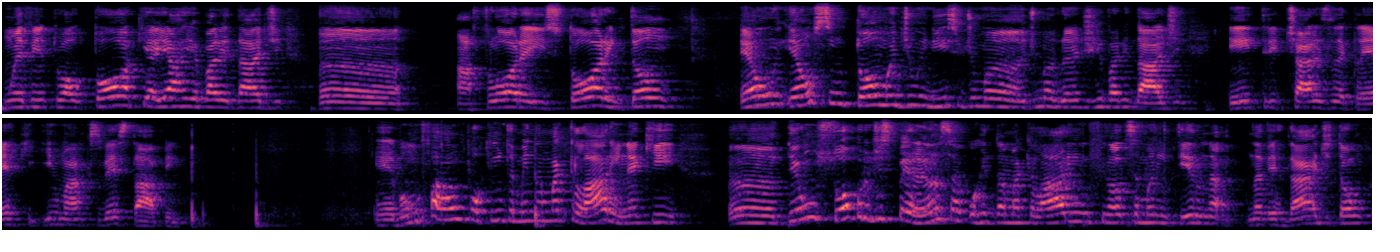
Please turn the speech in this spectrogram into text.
um eventual toque, aí a rivalidade hum, aflora e estoura, então é um, é um sintoma de um início de uma, de uma grande rivalidade entre Charles Leclerc e Max Verstappen. É, vamos falar um pouquinho também da McLaren, né, que Uh, deu um sopro de esperança a corrida da McLaren o final de semana inteiro, na, na verdade. Então,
